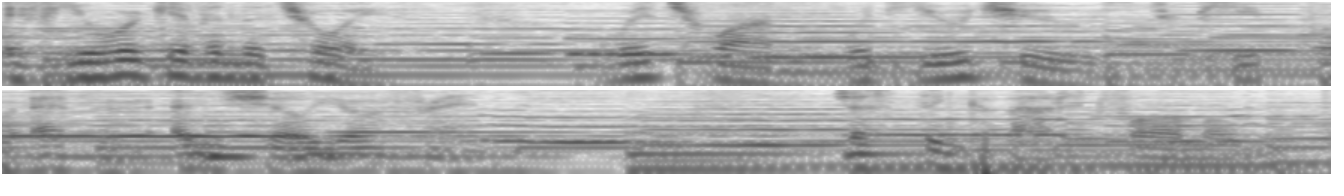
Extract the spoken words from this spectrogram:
If you were given the choice, which one would you choose to keep forever and show your friends? Just think about it for a moment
